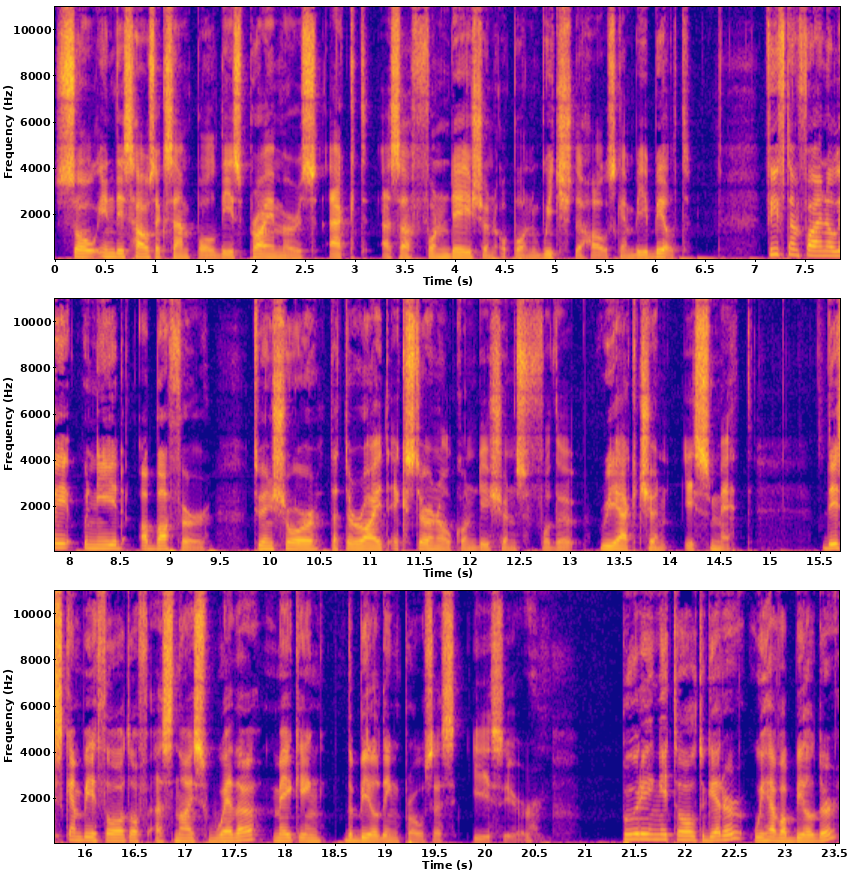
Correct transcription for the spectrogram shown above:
So in this house example, these primers act as a foundation upon which the house can be built. Fifth and finally, we need a buffer to ensure that the right external conditions for the reaction is met. This can be thought of as nice weather, making the building process easier. Putting it all together, we have a builder,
